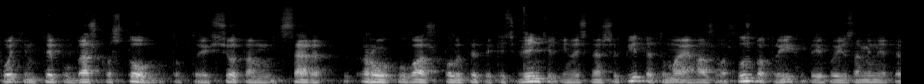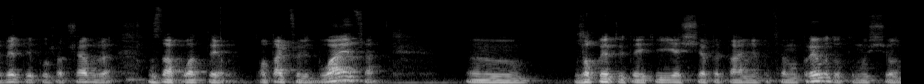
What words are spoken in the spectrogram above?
потім типу безкоштовно. Тобто, якщо там серед року у вас полетить якийсь вентиль і почне шипіти, то має газова служба приїхати його і замінити. Ви, типу, за це вже заплатили. Отак це відбувається. Е, Запитуйте, які є ще питання по цьому приводу, тому що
